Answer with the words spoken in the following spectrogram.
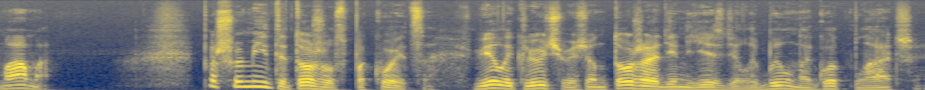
Мама. Пошумит и тоже успокоится. В Белый ключ ведь он тоже один ездил и был на год младше.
